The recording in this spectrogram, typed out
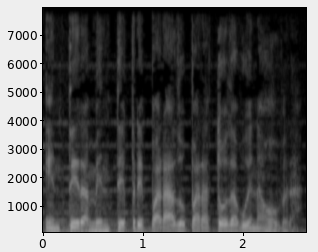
enteramente preparado para toda buena obra.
